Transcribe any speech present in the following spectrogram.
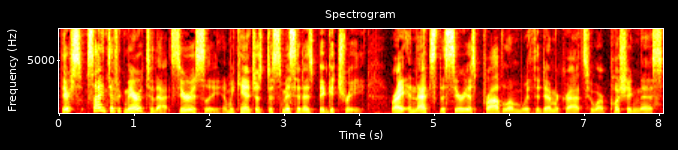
there's some scientific merit to that, seriously. And we can't just dismiss it as bigotry right? And that's the serious problem with the Democrats who are pushing this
